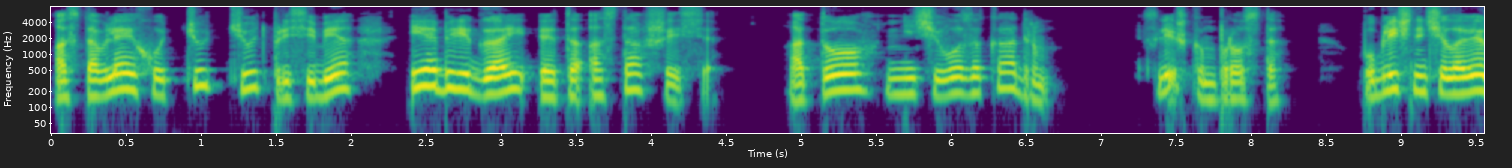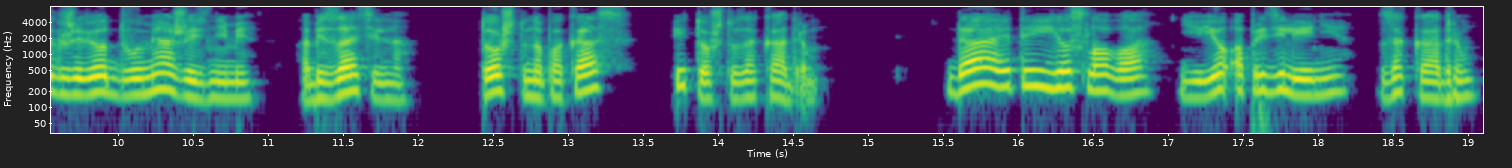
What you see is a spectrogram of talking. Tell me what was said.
оставляй хоть чуть-чуть при себе и оберегай это оставшееся. А то ничего за кадром. Слишком просто. Публичный человек живет двумя жизнями. Обязательно. То, что на показ, и то, что за кадром. Да, это ее слова, ее определение за кадром.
